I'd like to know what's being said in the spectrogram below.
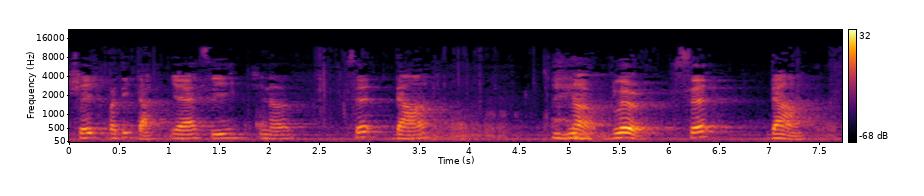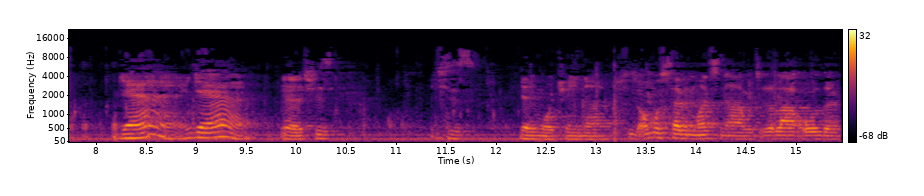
Shake patita. Yeah, see, she knows. Sit down. No, blue. Sit down. Yeah, yeah. Yeah, she's she's getting more trained now. She's almost seven months now, which is a lot older.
